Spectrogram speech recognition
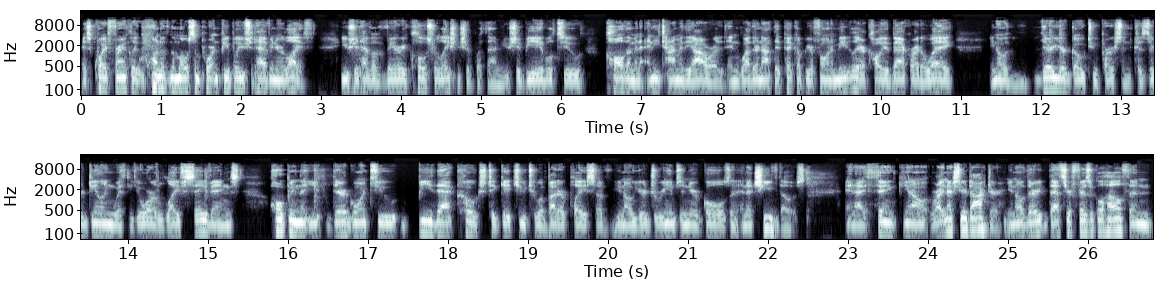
is quite frankly one of the most important people you should have in your life you should have a very close relationship with them. You should be able to call them at any time of the hour and whether or not they pick up your phone immediately or call you back right away, you know, they're your go-to person because they're dealing with your life savings hoping that you, they're going to be that coach to get you to a better place of you know your dreams and your goals and, and achieve those and i think you know right next to your doctor you know that's your physical health and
